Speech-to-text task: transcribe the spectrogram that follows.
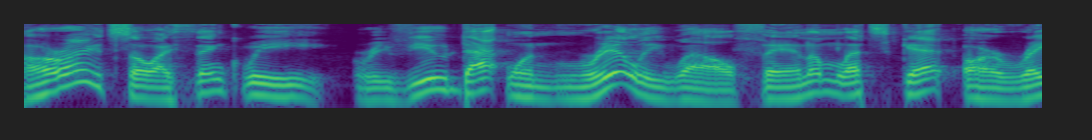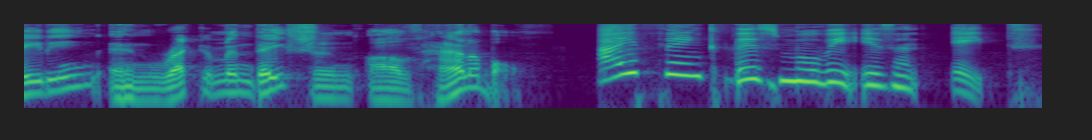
All right, so I think we reviewed that one really well, Phantom. Let's get our rating and recommendation of Hannibal. I think this movie is an eight.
